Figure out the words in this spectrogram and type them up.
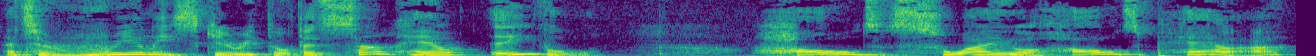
That's a really scary thought. That somehow evil, holds sway or holds power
